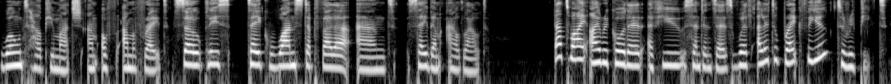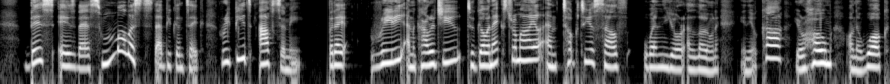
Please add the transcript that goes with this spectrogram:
won't help you much, I'm, of, I'm afraid. So please take one step further and say them out loud. That's why I recorded a few sentences with a little break for you to repeat. This is the smallest step you can take. Repeat after me. But I really encourage you to go an extra mile and talk to yourself when you're alone in your car, your home, on a walk,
